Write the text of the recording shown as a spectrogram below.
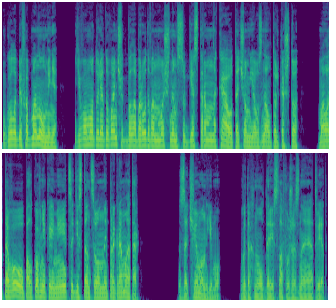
«Голубев обманул меня. Его модуль-одуванчик был оборудован мощным суггестором нокаут, о чем я узнал только что. Мало того, у полковника имеется дистанционный программатор. «Зачем он ему?» — выдохнул Дарислав, уже зная ответ.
